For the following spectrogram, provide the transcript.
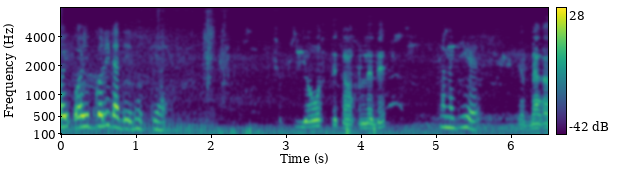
ওই ওই গলিটা দিয়ে ঢুকতে হয়। কি অবস্থা কাঁকড়লে রে কেন কি হয়? ব্যাঙ্কা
